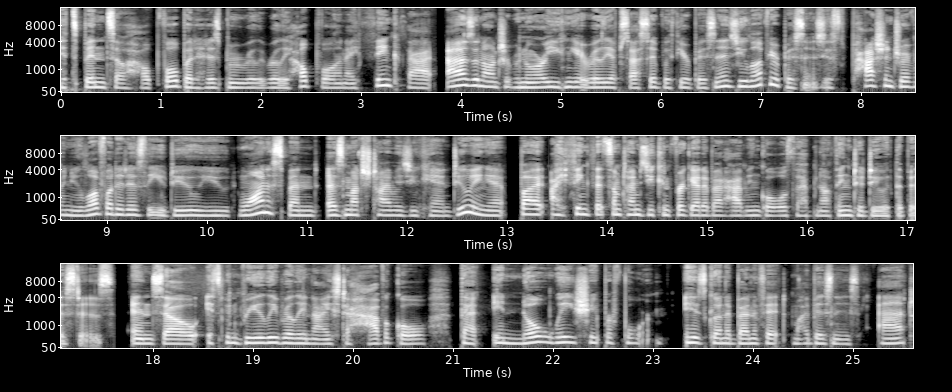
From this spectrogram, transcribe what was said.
it's been so helpful, but it has been really, really helpful. And I think that as an entrepreneur, you can get really obsessive with your business. You love your business, it's passion driven. You love what it is that you do. You want to spend as much time as you can doing it. But I think that sometimes you can forget about having goals that have nothing to do with the business. And so it's been really, really nice to have a goal that in no way, shape, or form is going to benefit my business at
